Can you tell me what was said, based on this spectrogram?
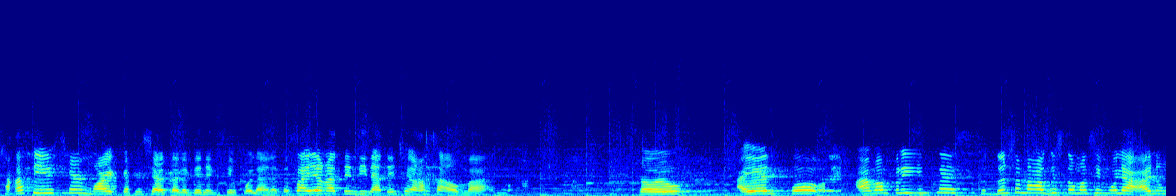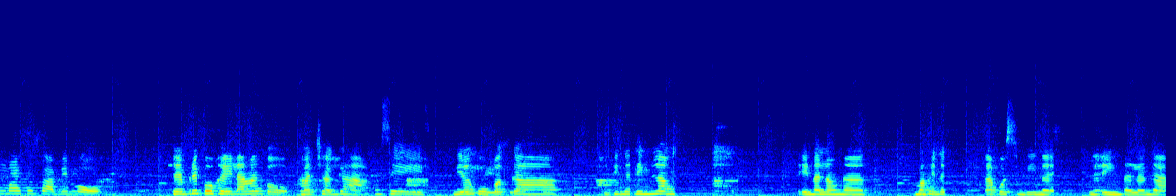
Saka si Sir Mark kasi siya talaga nagsimula na to. Sayang at hindi natin siya kasama. No? So, ayan po. Ah, Ma'am Princess, doon sa mga gusto magsimula, anong masasabi mo? Siyempre po, kailangan po matyaga. Kasi hindi lang po pagka itinanim lang, hindi na lang na makinag tapos hindi na maintain talaga.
